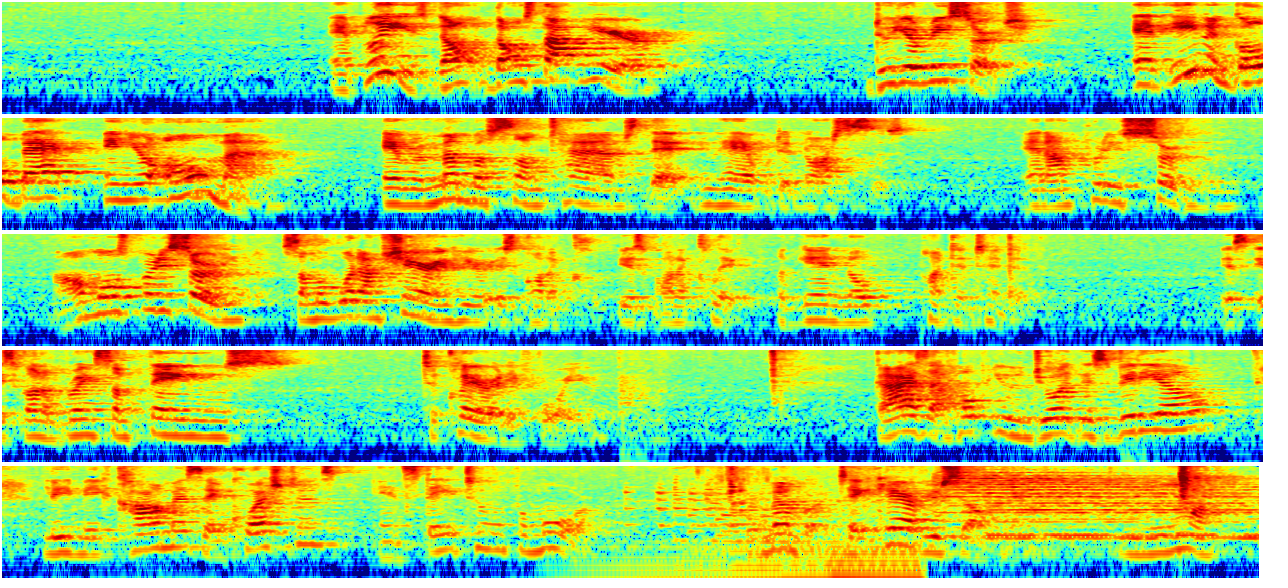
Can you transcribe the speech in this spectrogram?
And please don't don't stop here. Do your research, and even go back in your own mind and remember sometimes that you have with the narcissist. And I'm pretty certain, almost pretty certain, some of what I'm sharing here is gonna is gonna click. Again, no pun intended. It's, it's gonna bring some things to clarity for you. Guys, I hope you enjoyed this video. Leave me comments and questions and stay tuned for more. Remember, take care of yourself. Mwah.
